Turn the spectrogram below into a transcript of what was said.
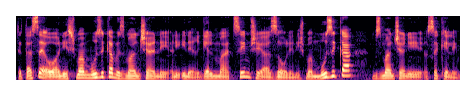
אתה תעשה, או אני אשמע מוזיקה בזמן שאני, אני, הנה, הרגל מעצים שיעזור לי, אני אשמע מוזיקה בזמן שאני עושה כלים.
